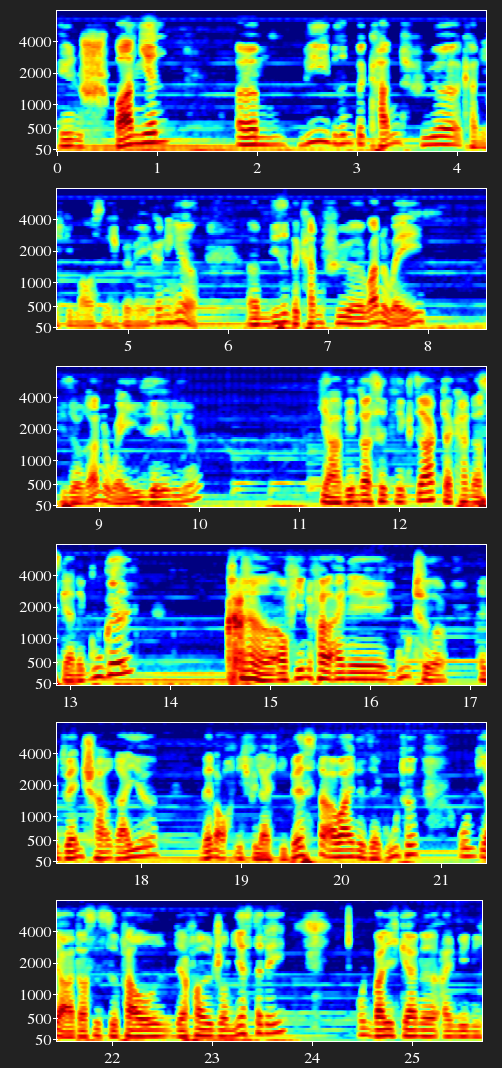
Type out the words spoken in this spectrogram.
in Spanien. Ähm, die sind bekannt für... Kann ich die Maus nicht bewegen? Hier. Ähm, die sind bekannt für Runaway. Diese Runaway-Serie. Ja, wem das jetzt nichts sagt, der kann das gerne googeln. auf jeden Fall eine gute Adventure-Reihe, wenn auch nicht vielleicht die beste, aber eine sehr gute. Und ja, das ist der Fall, der Fall John Yesterday. Und weil ich gerne ein wenig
